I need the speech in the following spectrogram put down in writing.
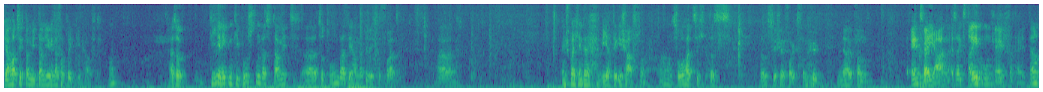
der hat sich damit dann irgendeine Fabrik gekauft. Ne. Also diejenigen, die wussten, was damit äh, zu tun war, die haben natürlich sofort äh, entsprechende Werte geschaffen. Ja, und so hat sich das russische Volksvermögen innerhalb von ein, zwei Jahren also extrem ungleich verteilt. Ja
